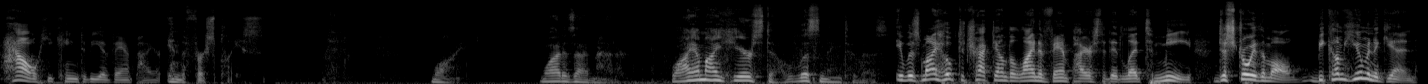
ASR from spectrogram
how he came to be a vampire in the first place. Why? Why does that matter? Why am I here still listening to this? It was my hope to track down the line of vampires that had led to me, destroy them all, become human again.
